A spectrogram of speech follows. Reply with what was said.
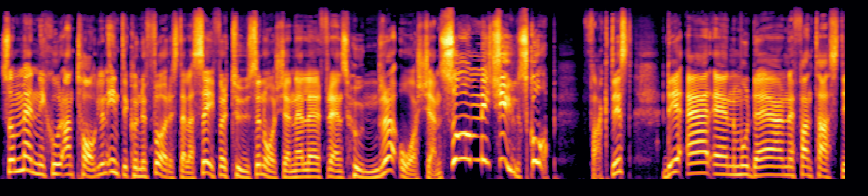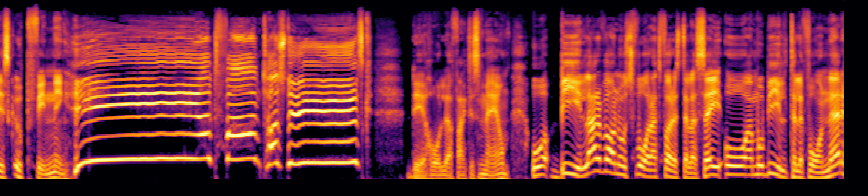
som människor antagligen inte kunde föreställa sig för tusen år sedan eller för ens hundra år sedan. Som kylskåp! Faktiskt. Det är en modern, fantastisk uppfinning. Helt fantastisk! Det håller jag faktiskt med om. Och bilar var nog svåra att föreställa sig och mobiltelefoner,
